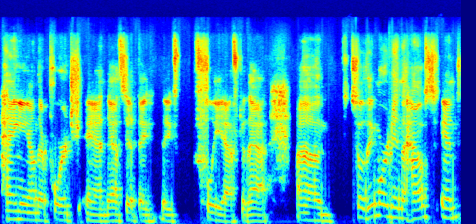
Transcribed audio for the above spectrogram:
hanging on their porch, and that's it. They they flee after that. Um, so they weren't in the house, and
